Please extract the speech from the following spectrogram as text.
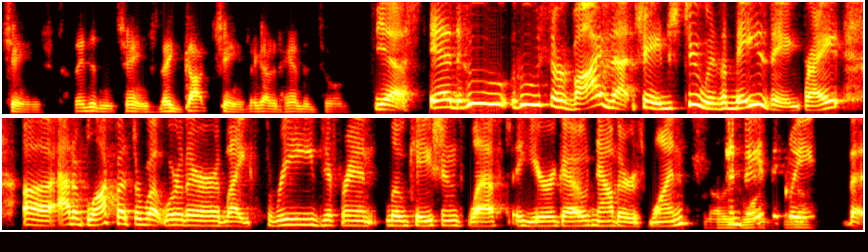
changed. They didn't change. They got changed. They got it handed to them. Yes, and who who survived that change too is amazing, right? Uh, out of Blockbuster, what were there like three different locations left a year ago? Now there's one, now there's and basically one, yeah.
